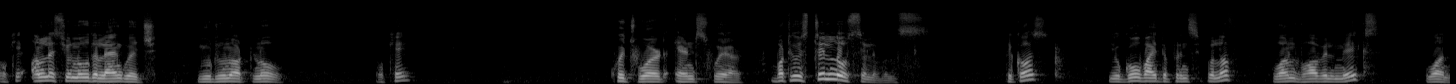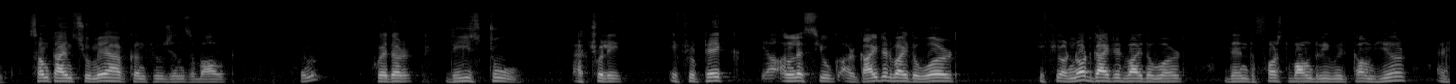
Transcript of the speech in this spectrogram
Okay? Unless you know the language, you do not know. Okay? which word ends where, but you still know syllables because you go by the principle of one vowel makes one. Sometimes you may have confusions about you know whether these two actually if you take unless you are guided by the word, if you are not guided by the word then the first boundary will come here and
